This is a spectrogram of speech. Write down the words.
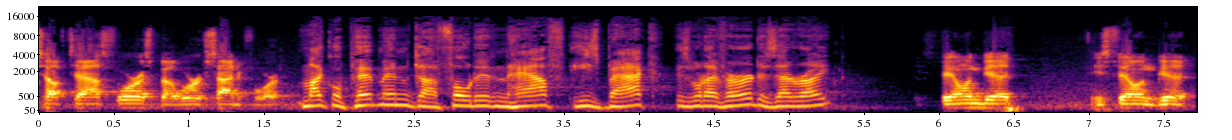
tough task for us, but we're excited for it. Michael Pittman got folded in half. He's back, is what I've heard. Is that right? He's feeling good. He's feeling good.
